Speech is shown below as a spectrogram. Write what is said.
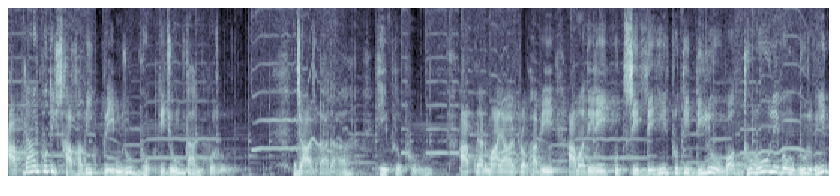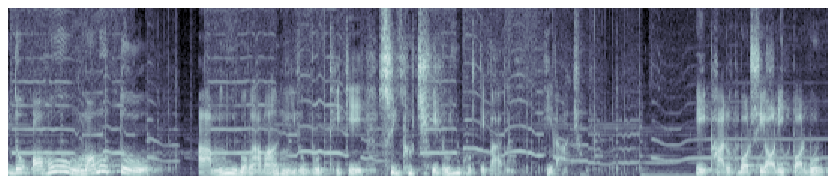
আপনার প্রতি স্বাভাবিক প্রেমরূপ ভক্তিযোগ দান করুন, যার দ্বারা, হে প্রভু, আপনার মায়ার প্রভাবে আমাদের এই কুৎসিত দেহের প্রতি দৃঢ়, বদ্ধমূল এবং দুর্ভেদ্য অহং মমত্ব আমি এবং আমার এই রূপ বুদ্ধিকে শীঘ্র ছেদন করতে পারি, হে রাজ। এই ভারতবর্ষে অনেক পর্বত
